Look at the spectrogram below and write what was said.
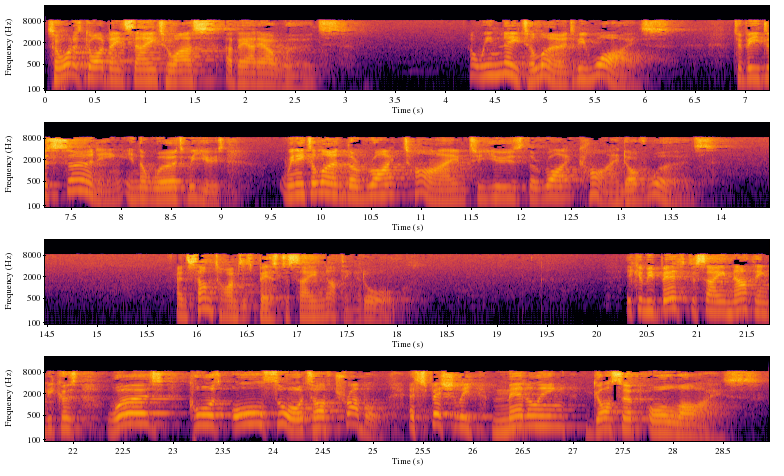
So what has God been saying to us about our words? We need to learn to be wise, to be discerning in the words we use. We need to learn the right time to use the right kind of words. And sometimes it's best to say nothing at all. It can be best to say nothing because words cause all sorts of trouble, especially meddling, gossip or lies.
